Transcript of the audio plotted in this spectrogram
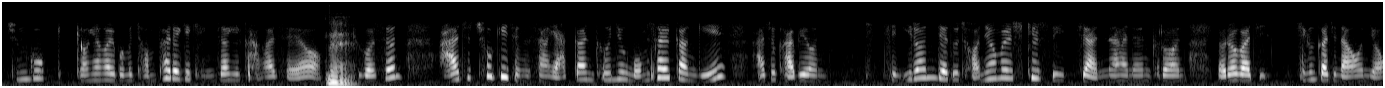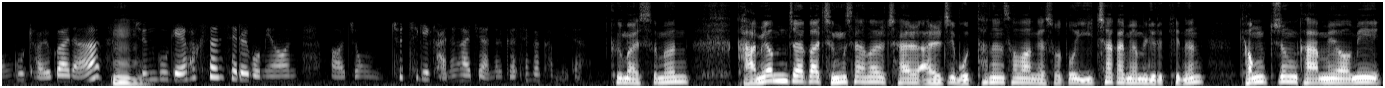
중국 경향을 보면 전파력이 굉장히 강하세요. 네. 그것은 아주 초기 증상, 약간 근육 몸살 감기, 아주 가벼운 기침 이런 데도 전염을 시킬 수 있지 않나 하는 그런 여러 가지 지금까지 나온 연구 결과나 음. 중국의 확산세를 보면 어, 좀 추측이 가능하지 않을까 생각합니다. 그 말씀은 감염자가 증상을 잘 알지 못하는 상황에서도 2차 감염을 일으키는 경증 감염이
